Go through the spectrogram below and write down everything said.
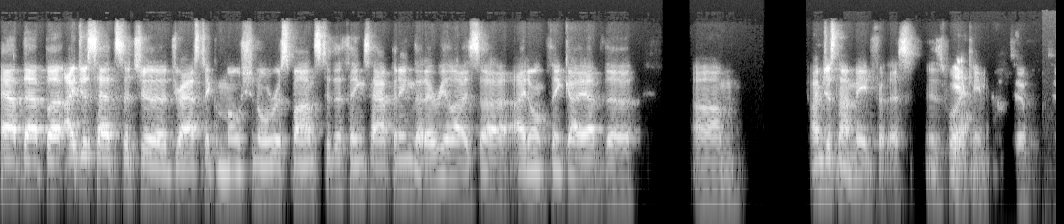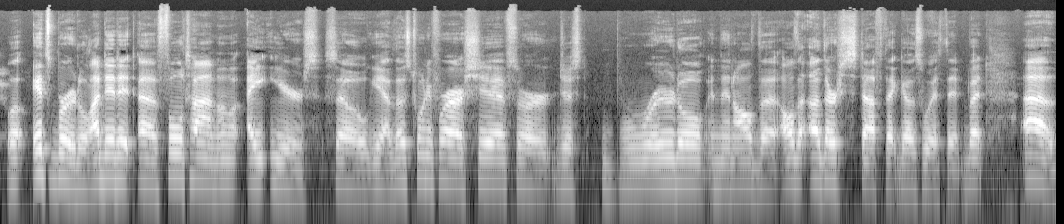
have that, but I just had such a drastic emotional response to the things happening that I realized uh, I don't think I have the, um, I'm just not made for this, is what yeah. it came down to. Well, it's brutal. I did it uh, full time, eight years. So yeah, those 24 hour shifts are just brutal, and then all the all the other stuff that goes with it. But uh,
